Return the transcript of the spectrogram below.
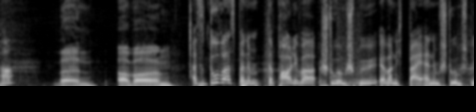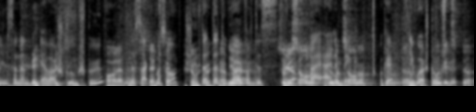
Ha? Nein, aber ähm, Also du warst bei einem, der Pauli war Sturmspül, er war nicht bei einem Sturmspiel, sondern er war Sturmspül. Vorbereitet. Das sagt man so. Sturmspiel, Da, da tut ja. man Ja, einfach das so wie. Sauna, bei einem weg. Sauna. Okay, Ja. ich war ja.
